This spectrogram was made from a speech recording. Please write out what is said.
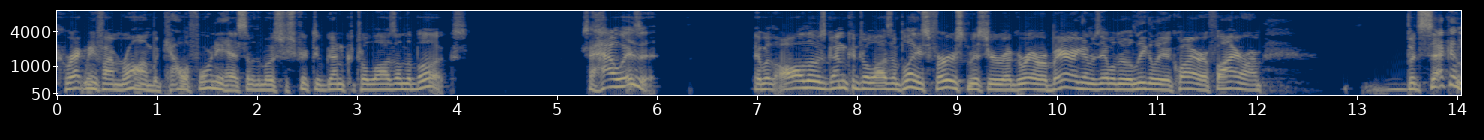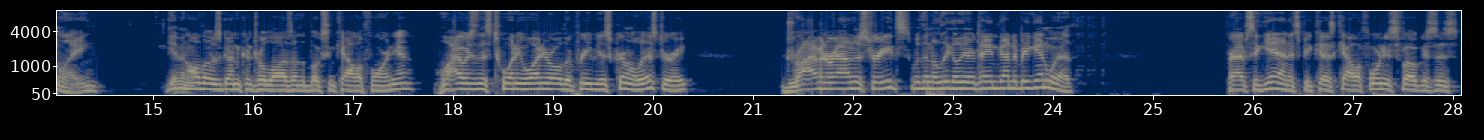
correct me if I'm wrong, but California has some of the most restrictive gun control laws on the books. So, how is it that with all those gun control laws in place, first, Mr. Guerrero Barragan was able to illegally acquire a firearm? But secondly, given all those gun control laws on the books in California, why was this 21 year old with previous criminal history driving around the streets with an illegally obtained gun to begin with? Perhaps again, it's because California's focus is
